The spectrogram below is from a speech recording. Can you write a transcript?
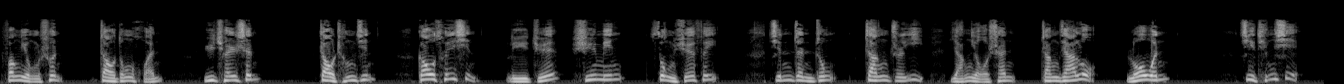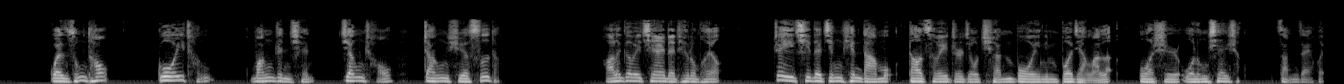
方永顺、赵东环、于全深、赵成金、高存信、李觉、徐明、宋学飞、金振中、张志毅、杨友山、张家洛。罗文、季廷谢、管松涛、郭维成、王振前、江潮、张学思等。好了，各位亲爱的听众朋友，这一期的惊天大幕到此为止就全部为您播讲完了。我是卧龙先生，咱们再会。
